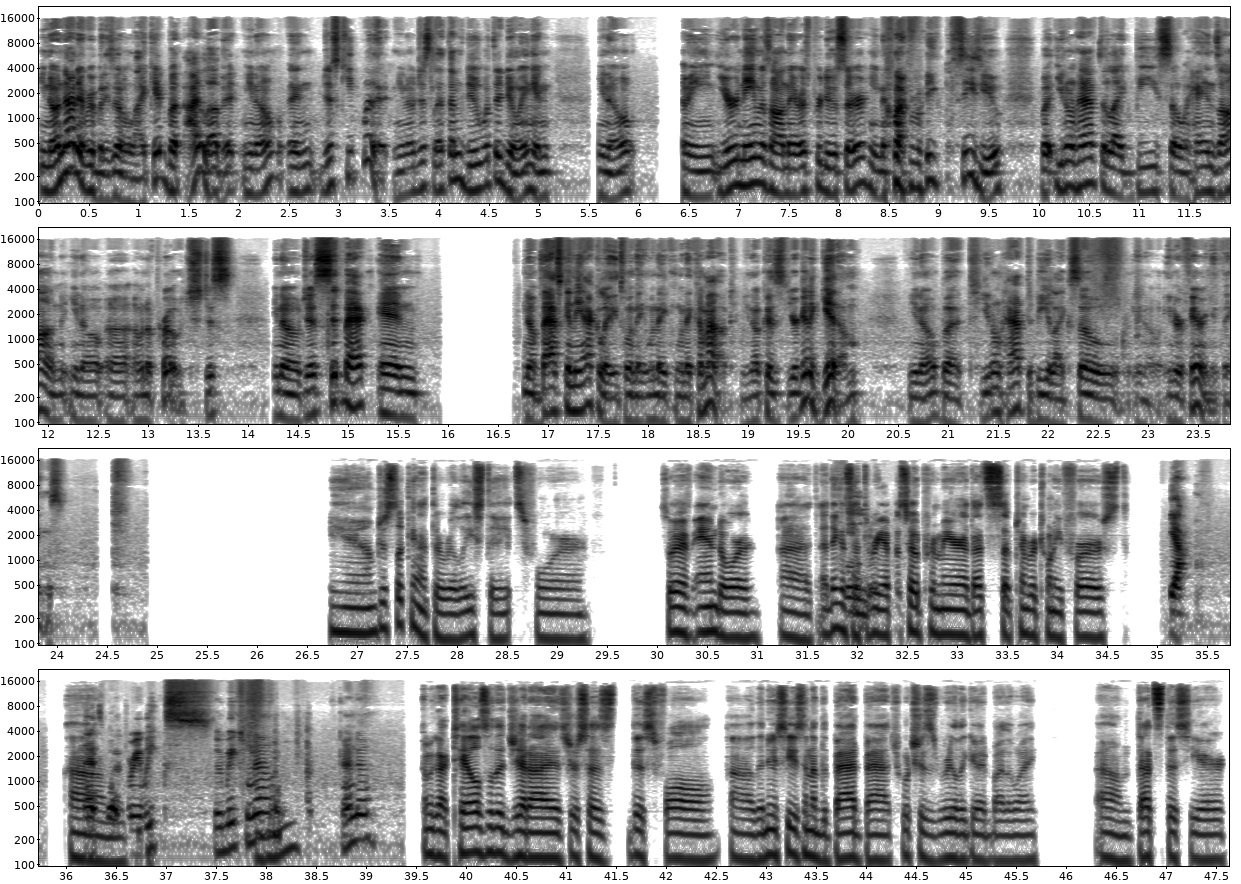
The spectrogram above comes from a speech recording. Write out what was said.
You know, not everybody's gonna like it, but I love it. You know, and just keep with it. You know, just let them do what they're doing, and you know, I mean, your name is on there as producer. You know, everybody sees you, but you don't have to like be so hands-on. You know, uh, of an approach. Just you know, just sit back and you know, bask in the accolades when they when they when they come out. You know, because you're gonna get them. You know, but you don't have to be like so you know interfering in things. Yeah, I'm just looking at the release dates for. So we have Andor. Uh, I think it's a three episode premiere. That's September 21st. Yeah, that's Um, what three weeks, three weeks from now, mhm. kind of. And we got Tales of the Jedi. It just says this fall. Uh, the new season of the Bad Batch, which is really good, by the way. Um, that's this year.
